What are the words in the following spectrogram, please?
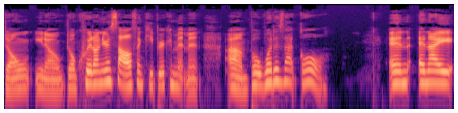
don't you know don't quit on yourself and keep your commitment. Um, but what is that goal? And and i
